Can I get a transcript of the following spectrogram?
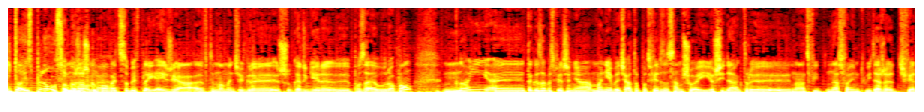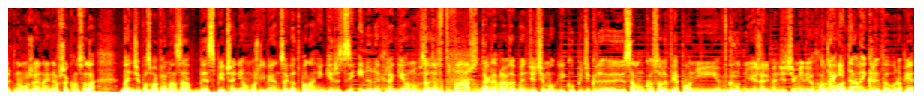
I to jest plus I możesz ogromny. kupować sobie w Play Asia e, w tym momencie gry, szukać gier e, poza Europą. No i e, tego zabezpieczenia ma nie być, a to potwierdza sam Shuei Yoshida, który e, na, na swoim Twitterze ćwierknął, że najnowsza konsola będzie pozbawiona zabezpieczenia umożliwiającego odpalanie gier z innych regionów. To Zatem jest ważne. tak naprawdę będziecie mogli kupić gry, samą konsolę w Japonii w grudniu, jeżeli będziecie mieli ochotę Dokładnie. i dalej gry w Europie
